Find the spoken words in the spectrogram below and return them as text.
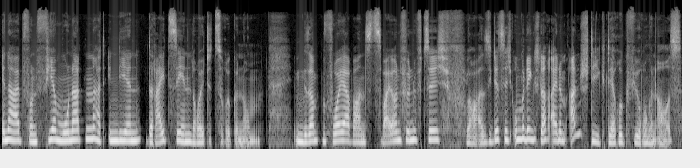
innerhalb von vier Monaten hat Indien 13 Leute zurückgenommen. Im gesamten Vorjahr waren es 52. Ja, sieht jetzt nicht unbedingt nach einem Anstieg der Rückführungen aus.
